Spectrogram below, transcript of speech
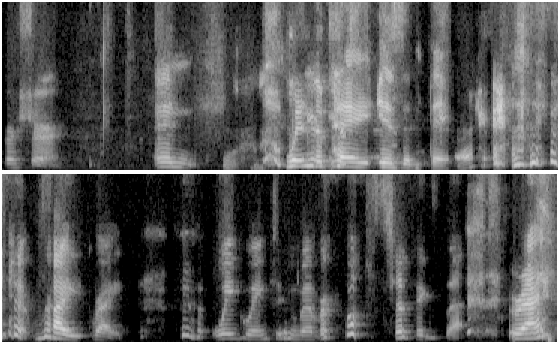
For sure. And when the pay isn't there. right, right. wink, wink to whomever wants to fix that. Right.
